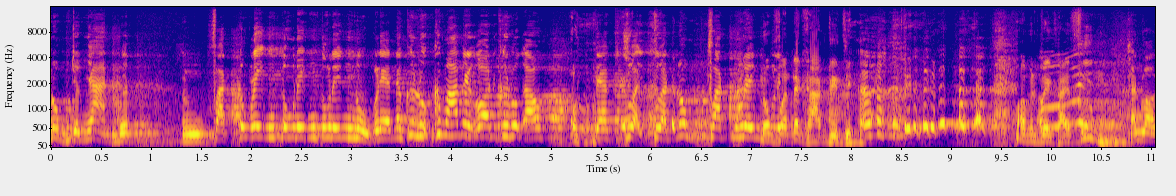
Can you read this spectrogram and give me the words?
นมจนย่านเบิดฟัดตรงเล็งตรงเล็งตรงเล็งลูกเรียนนั่นคือลูกคือมาแต่ก่อนคือพวกเอา แต่สวยสวยนมฟัดตรงเล็งน้องฟันตะขางดิสิ ว่ามันไปขายฟึ่มฉันบอก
